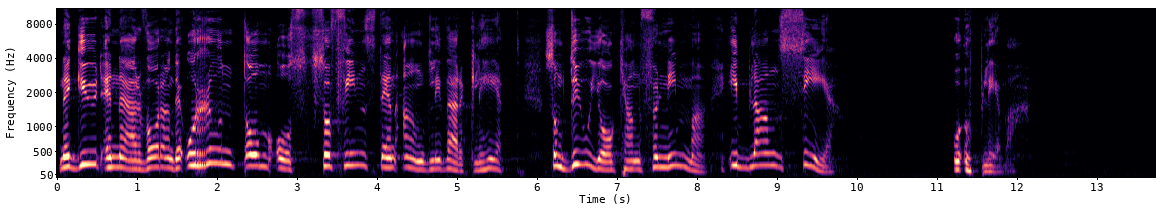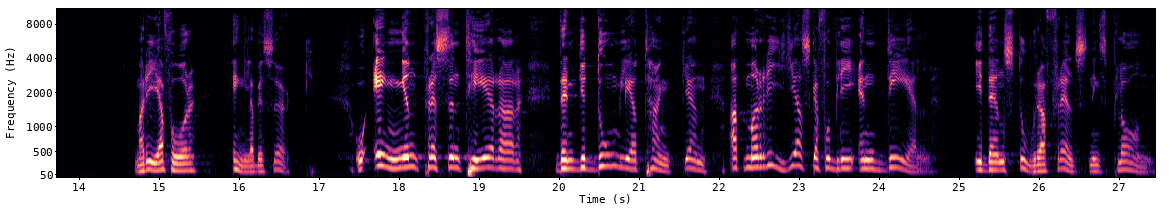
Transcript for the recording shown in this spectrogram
När Gud är närvarande och runt om oss så finns det en andlig verklighet som du och jag kan förnimma, ibland se och uppleva. Maria får änglabesök och ängeln presenterar den gudomliga tanken att Maria ska få bli en del i den stora frälsningsplan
